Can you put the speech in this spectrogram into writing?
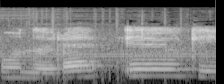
오늘의 일기.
